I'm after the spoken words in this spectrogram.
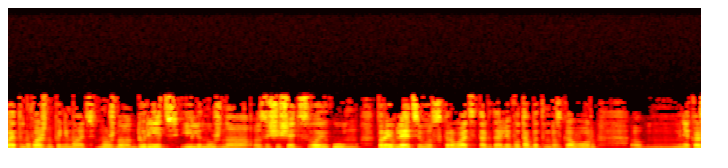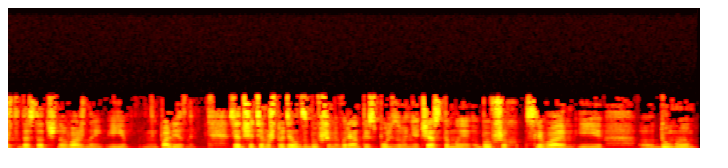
Поэтому важно понимать, нужно дуреть или нужно защищать свой ум, проявлять его, скрывать и так далее. Вот об этом разговор мне кажется, достаточно важной и полезной. Следующая тема, что делать с бывшими, варианты использования. Часто мы бывших сливаем и э, думаем,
